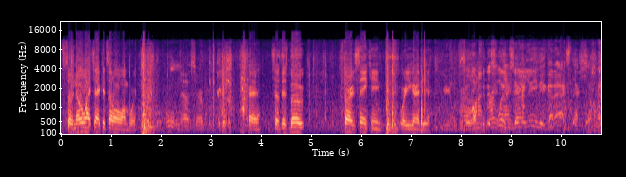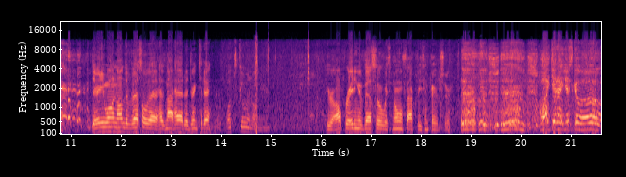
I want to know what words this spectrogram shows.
So no life jackets at all on board? No, sir. Okay. So if this boat started sinking, what are you going to do? You're Oh, I'm finna swim, sir. You ain't even gotta ask that question. Is there anyone on the vessel that has not had a drink today? What's going on here? You are operating a vessel with normal faculties impaired, sir. Why can't I just go home?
